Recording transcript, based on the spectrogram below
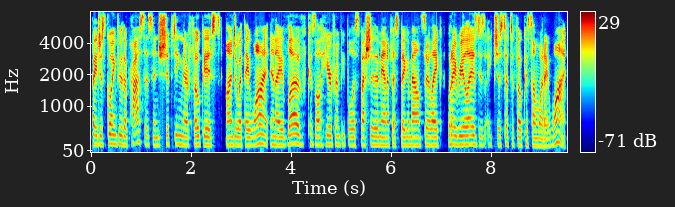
by just going through the process and shifting their focus onto what they want. And I love because I'll hear from people, especially that manifest big amounts. They're like, what I realized is I just have to focus on what I want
